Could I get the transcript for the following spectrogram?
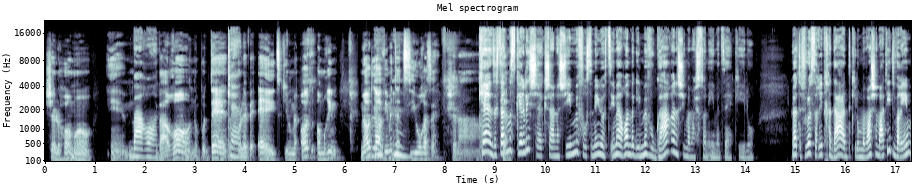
של הומו אה, בארון. בארון או בודד כן. או חולה באיידס כאילו מאוד אומרים מאוד לא אוהבים את הציור הזה של ה... כן, זה קצת כן. מזכיר לי שכשאנשים מפורסמים יוצאים מהארון בגיל מבוגר, אנשים ממש שונאים את זה, כאילו. לא יודעת, אפילו שרית חדד, כאילו ממש שמעתי דברים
